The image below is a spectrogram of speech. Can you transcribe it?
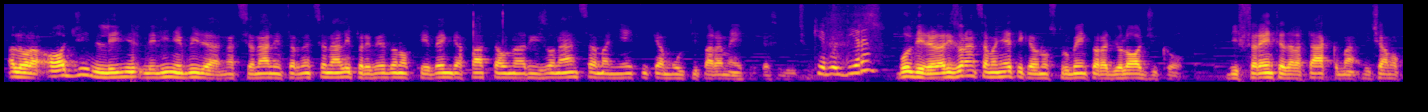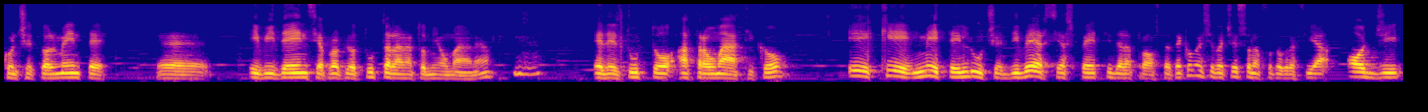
Allora, oggi le linee, le linee guida nazionali e internazionali prevedono che venga fatta una risonanza magnetica multiparametrica, si dice. Che vuol dire? Vuol dire la risonanza magnetica è uno strumento radiologico differente dalla TAC, ma diciamo concettualmente eh, evidenzia proprio tutta l'anatomia umana, Mhm. è del tutto atraumatico e che mette in luce diversi aspetti della prostata. È come se facesse una fotografia oggi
